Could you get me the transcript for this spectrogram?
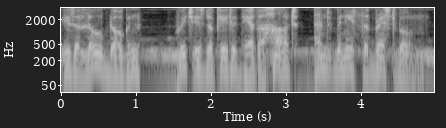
is a lobed organ which is located near the heart and beneath the breastbone.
